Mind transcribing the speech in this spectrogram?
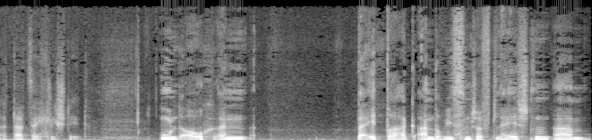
äh, tatsächlich steht. Und auch ein Beitrag an der Wissenschaft leisten. Ähm,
